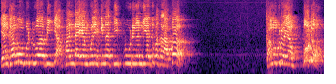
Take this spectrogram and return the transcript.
Yang kamu berdua bijak pandai yang boleh kena tipu dengan dia tu pasal apa? Kamu berdua yang bodoh.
